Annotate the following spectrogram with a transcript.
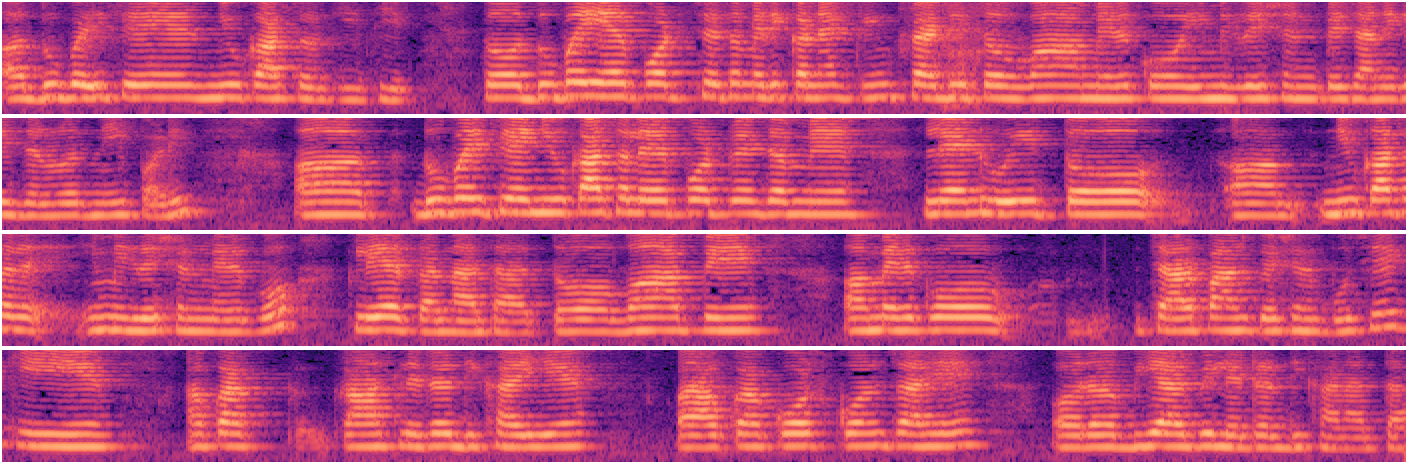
दुबई से न्यू कासल की थी। तो दुबई एयरपोर्ट से तो मेरी कनेक्टिंग फ़्लाइट थी तो वहाँ मेरे को इमिग्रेशन पे जाने की ज़रूरत नहीं पड़ी। दुबई से न्यू कासल एयरपोर्ट पे जब मैं लैंड हुई तो न्यू कासल इमिग्रेशन मेरे को क्लियर करना था। तो वहाँ पे मेरे को चार पाँच क्वेश्चन पूछे कि आपका कास्ट लेटर दिखाइए और आपका कोर्स कौन सा है? और बीआरबी लेटर दिखाना था।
